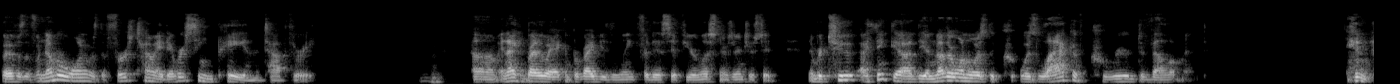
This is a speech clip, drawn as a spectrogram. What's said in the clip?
but it was the number one, was the first time I'd ever seen pay in the top three. Um, and I can, by the way, I can provide you the link for this if your listeners are interested. Number two, I think uh, the another one was the was lack of career development, and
